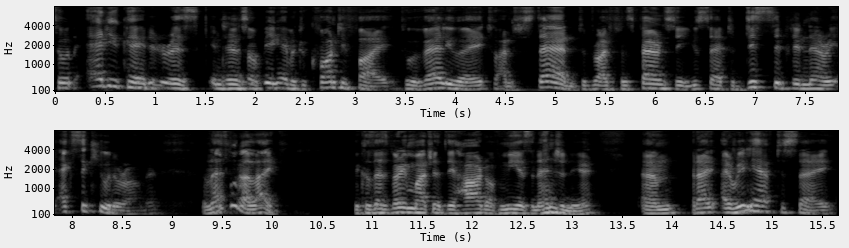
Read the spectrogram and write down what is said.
to an educated risk in terms of being able to quantify, to evaluate, to understand, to drive transparency. You said to disciplinary execute around it, and that's what I like because that's very much at the heart of me as an engineer. Um, but I, I really have to say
